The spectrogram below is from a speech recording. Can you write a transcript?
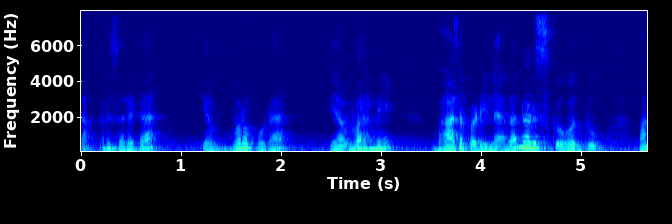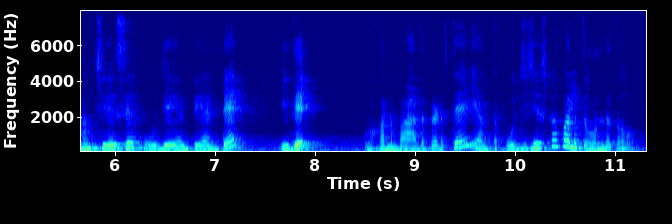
తప్పనిసరిగా ఎవ్వరు కూడా ఎవరిని బాధపడేలాగా నడుచుకోవద్దు. మనం చేసే పూజ ఏంటి అంటే ఇదే. ఒకరిని బాధ పెడితే ఎంత పూజ చేసినా ఫలితం ఉండదు.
